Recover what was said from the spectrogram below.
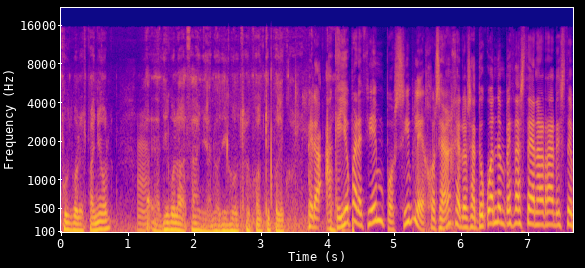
fútbol español. Eh, Digo la hazaña, no digo otro tipo de cosas. Pero aquello parecía imposible, José Ángel. O sea, tú cuando empezaste a narrar este,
